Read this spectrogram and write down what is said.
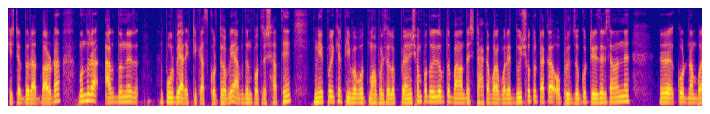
খ্রিস্টাব্দ রাত বারোটা। বন্ধুরা, আবেদনের পূর্বে আরেকটি কাজ করতে হবে আবেদনপত্রের সাথে। নিয়োগ পরীক্ষার ফি বাবদ মহাপরিচালক, প্রাণী সম্পদ অধিদপ্তর বাংলাদেশ ঢাকা বরাবরে দুইশত টাকা অপ্রযোগ্য ট্রেজারি চালানের কোড নাম্বার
